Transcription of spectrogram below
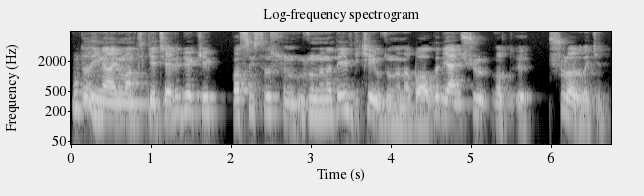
Burada da yine aynı mantık geçerli. Diyor ki basınç sıvı suyunun uzunluğuna değil dikey uzunluğuna bağlıdır. Yani şu nokta, şuradaki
